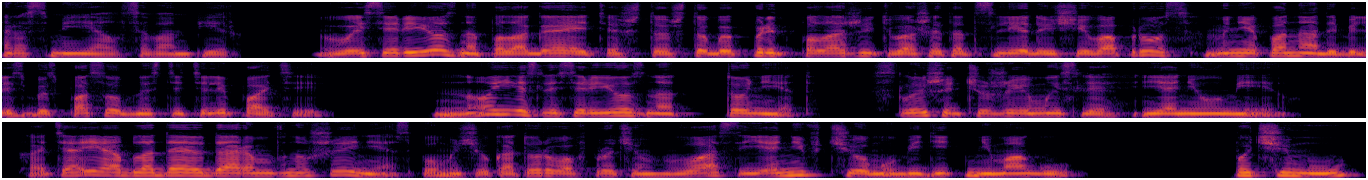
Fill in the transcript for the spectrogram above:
рассмеялся вампир. Вы серьезно полагаете, что чтобы предположить ваш этот следующий вопрос, мне понадобились бы способности телепатии? Но если серьезно, то нет. Слышать чужие мысли я не умею. Хотя я обладаю даром внушения, с помощью которого, впрочем, вас я ни в чем убедить не могу. Почему?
